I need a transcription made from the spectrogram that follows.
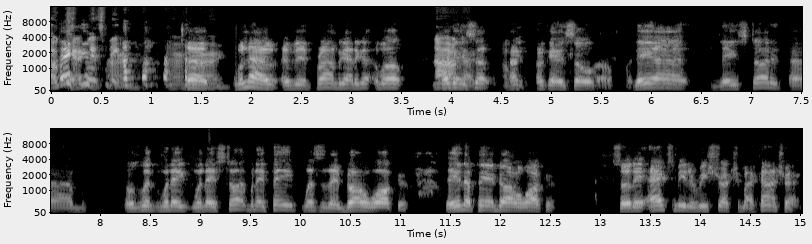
Okay. Let's speak. All right, all uh well, now if it prom got to go. Well, No, okay, okay. so I'm good. okay, so they uh they started um it was when, when they when they started when they paid what's his name Darwin Walker. They ended up paying Darwin Walker, so they asked me to restructure my contract.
